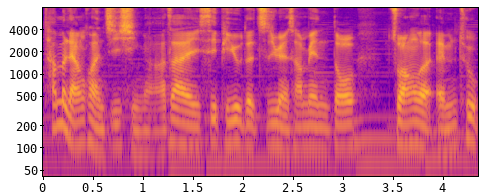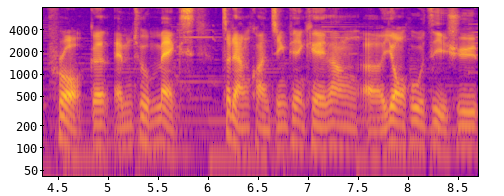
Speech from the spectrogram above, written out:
他们两款机型啊，在 CPU 的资源上面都装了 M2 Pro 跟 M2 Max 这两款晶片，可以让呃用户自己去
